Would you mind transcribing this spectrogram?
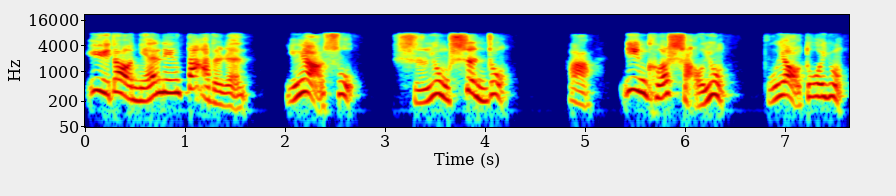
遇到年龄大的人，营养素使用慎重，啊，宁可少用，不要多用。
